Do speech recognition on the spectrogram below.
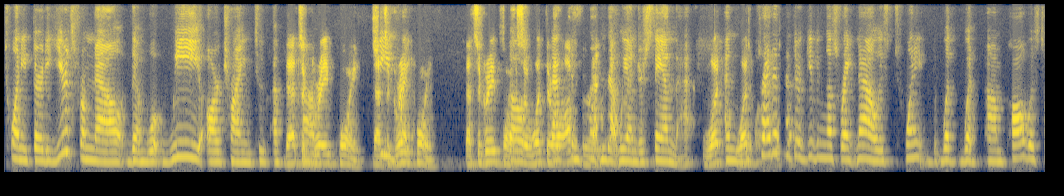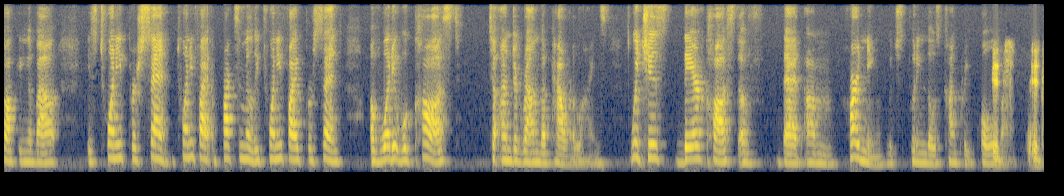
20, 30 years from now than what we are trying to. uh, That's a um, great point. That's a great right point. That's a great point. So what they're that's offering, That we understand that. what, And what, the credit that they're giving us right now is twenty, what, what, um, Paul was talking about is twenty percent, twenty-five, approximately twenty-five percent of what it would cost to underground the power lines, which is their cost of that, um, hardening, which is putting those concrete poles It's, on. it's,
